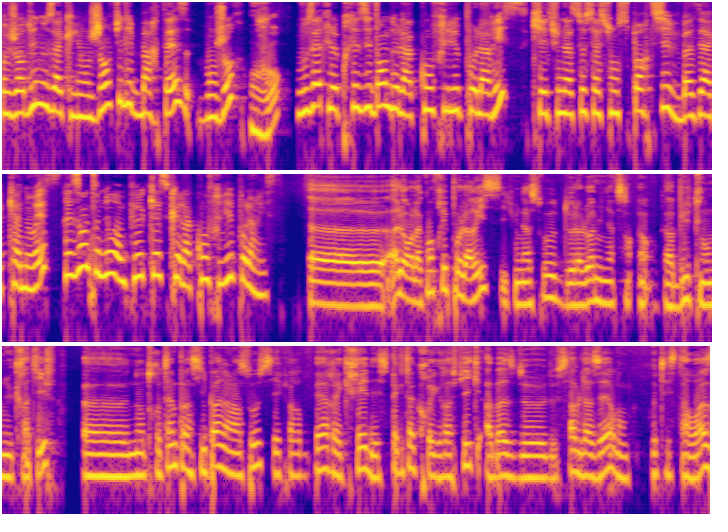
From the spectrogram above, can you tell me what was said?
Aujourd'hui, nous accueillons Jean-Philippe Barthez. Bonjour. Bonjour. Vous êtes le président de la confrérie Polaris, qui est une association sportive basée à Canoës. Présente-nous un peu qu'est-ce que la confrérie Polaris? Euh, alors, la confrérie Polaris, c'est une asso de la loi 1901 à but non lucratif. Euh, notre thème principal dans l'asso, c'est faire, faire et créer des spectacles chorégraphiques à base de, sable laser, donc côté Star Wars.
